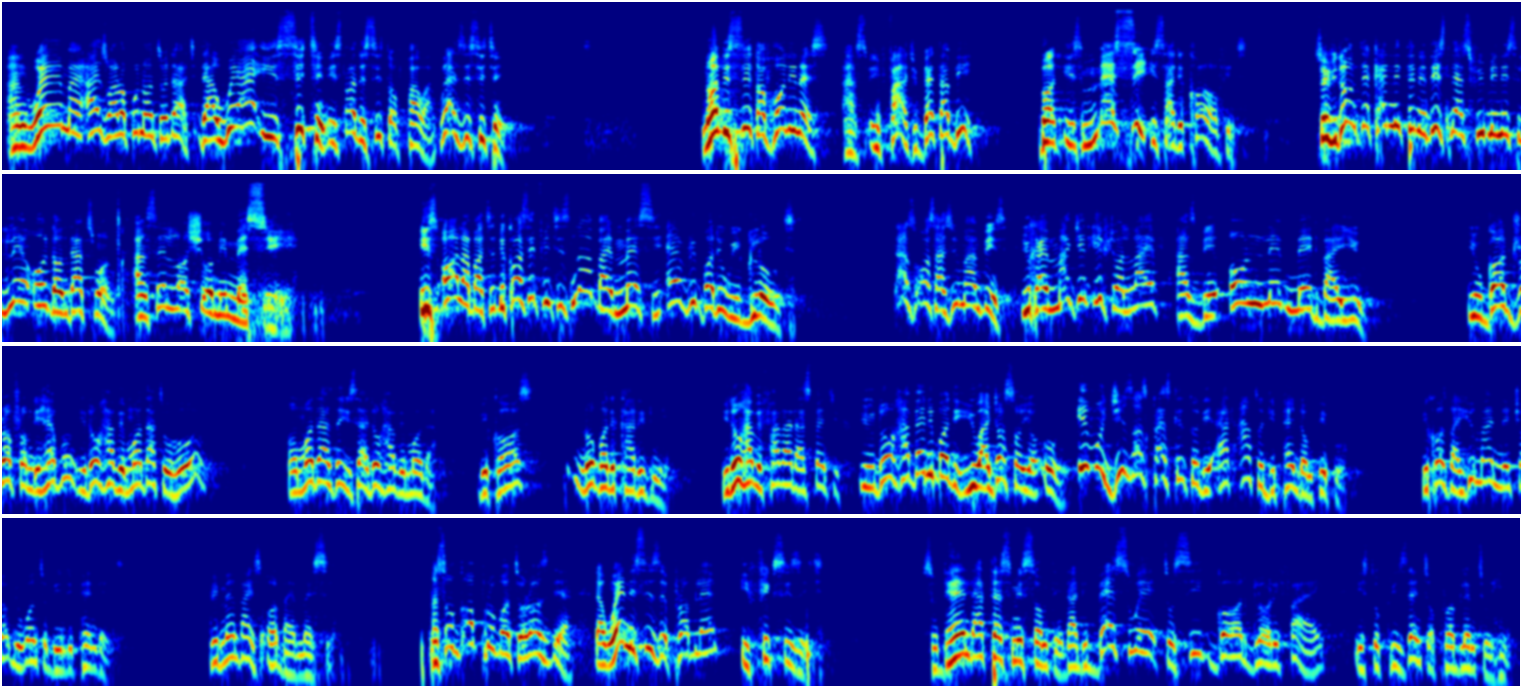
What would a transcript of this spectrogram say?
And when my eyes were opened onto that, that where he is sitting is not the seat of power. Where is he sitting? Not the seat of holiness, as in fact you better be. But his mercy is at the core of it. So if you don't take anything in these next few minutes, lay hold on that one and say, Lord, show me mercy. It's all about it. Because if it is not by mercy, everybody will gloat. That's us as human beings. You can imagine if your life has been only made by you. You got dropped from the heaven, you don't have a mother to hold. On Mother's Day, you say, I don't have a mother because nobody carried me. You don't have a father that spent you. You don't have anybody. You are just on your own. Even Jesus Christ came to the earth had to depend on people. Because by human nature, we want to be independent. Remember, it's all by mercy. And so God proved unto us there that when He sees a problem, He fixes it. So then that tells me something that the best way to see God glorify is to present your problem to Him.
